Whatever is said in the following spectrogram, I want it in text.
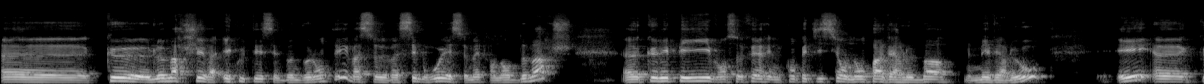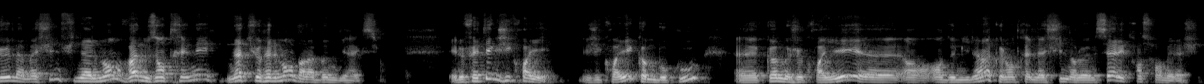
que le marché va écouter cette bonne volonté, va s'ébrouer va et se mettre en ordre de marche, que les pays vont se faire une compétition non pas vers le bas, mais vers le haut, et euh, que la machine finalement va nous entraîner naturellement dans la bonne direction. Et le fait est que j'y croyais. J'y croyais comme beaucoup, euh, comme je croyais euh, en, 2001 que l'entrée de la Chine dans l'OMC allait transformer la Chine.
